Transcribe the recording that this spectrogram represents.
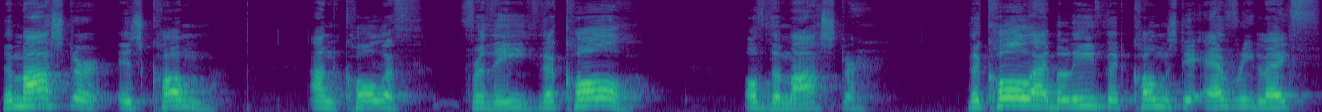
The Master is come and calleth for thee. The call of the Master. The call, I believe, that comes to every life.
